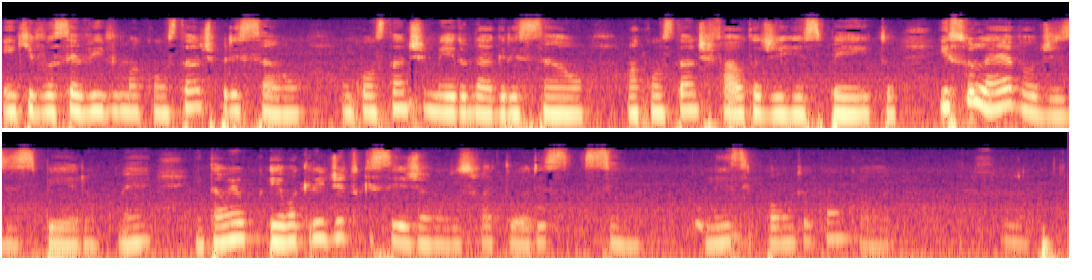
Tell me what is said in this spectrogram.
em que você vive uma constante pressão, um constante medo da agressão, uma constante falta de respeito. Isso leva ao desespero. Né? Então, eu, eu acredito que seja um dos fatores, sim. Nesse ponto, eu concordo. É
